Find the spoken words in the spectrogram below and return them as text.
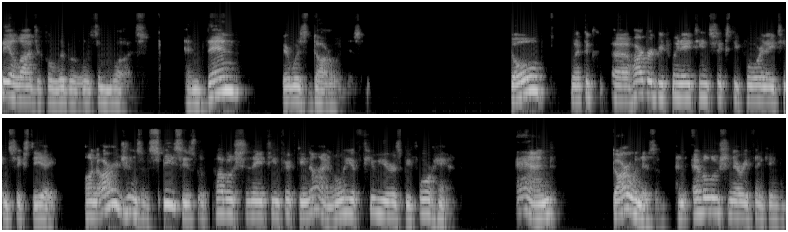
theological liberalism was. And then there was Darwinism. Dole went to uh, Harvard between 1864 and 1868. On Origins of Species was published in 1859, only a few years beforehand. And Darwinism and evolutionary thinking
